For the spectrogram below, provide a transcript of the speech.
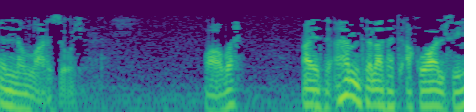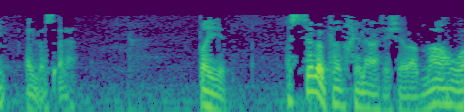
إلا الله عز وجل. واضح؟ آية أهم ثلاثة أقوال في المسألة. طيب. السبب في الخلاف يا شباب ما هو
